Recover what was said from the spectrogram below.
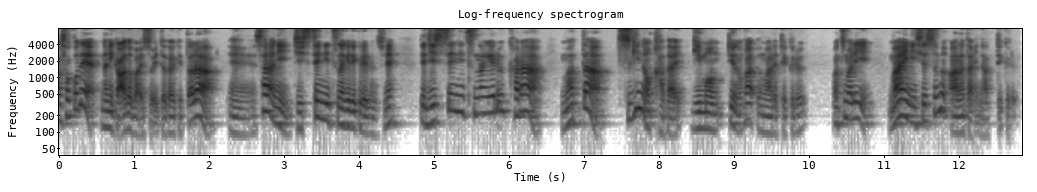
まあそこで何かアドバイスをいただけたら、えーさらに実践につなげてくれるんですね。で実践につなげるからまた次の課題疑問っていうのが生まれてくる、まあつまり前に進むあなたになってくる。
